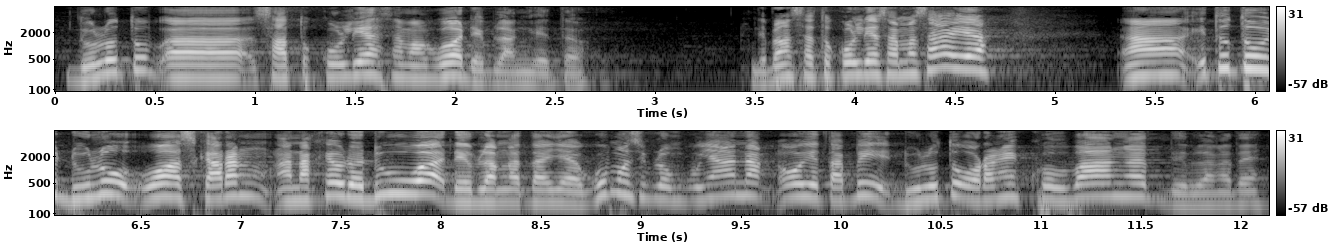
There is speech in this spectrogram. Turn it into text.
dulu tuh uh, satu kuliah sama gue, dia bilang gitu. Dia bilang satu kuliah sama saya. Uh, itu tuh dulu, wah sekarang anaknya udah dua, dia bilang katanya. Gue masih belum punya anak. Oh ya tapi dulu tuh orangnya cool banget, dia bilang katanya.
